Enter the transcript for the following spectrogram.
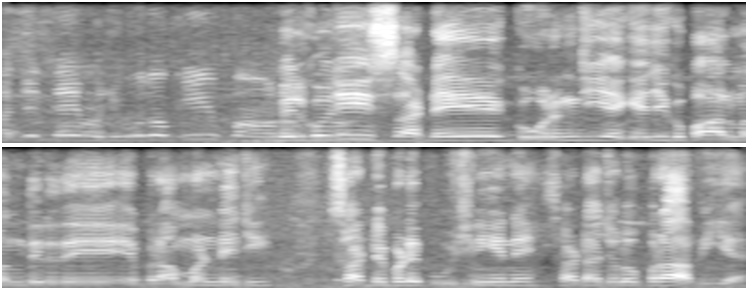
ਅੱਜ ਇੱਥੇ ਮੌਜੂਦ ਹੋ ਕੀ ਪਾਉਣ ਬਿਲਕੁਲ ਜੀ ਸਾਡੇ ਗੋਰੰਗ ਜੀ ਹੈਗੇ ਜੀ ਗੋਪਾਲ ਮੰਦਿਰ ਦੇ ਇਹ ਬ੍ਰਾਹਮਣ ਨੇ ਜੀ। ਸਾਡੇ ਬੜੇ ਪੂਜਨੀਏ ਨੇ ਸਾਡਾ ਚਲੋ ਭਰਾ ਵੀ ਹੈ।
